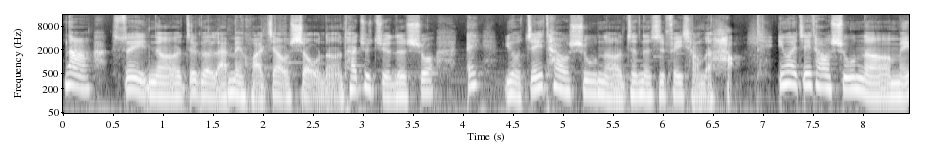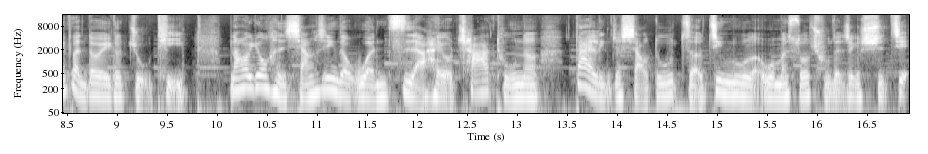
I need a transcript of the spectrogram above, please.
那所以呢，这个蓝美华教授呢，他就觉得说，哎，有这套书呢，真的是非常的好，因为这套书呢，每本都有一个主题，然后用很详细的文字啊，还有插图呢，带领着小读者进入了我们所处的这个世界。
